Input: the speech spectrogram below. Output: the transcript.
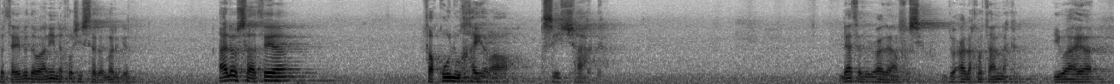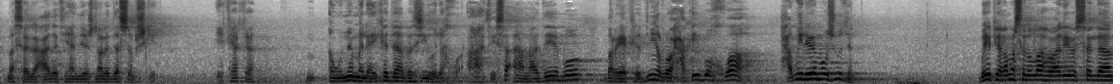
بە تایبەت دەوانەی نەخۆشی سەرمەرگن ئالەو ساتەیە فەقول خەیرا قسەی چاک لا تدعوا على أنفسكم دعاء لأخوتان نكن هواية مثلا عادتي هندي جنا لدسم مشكل. يكاكا ئەو نە مەلایکە دابەزیوە لەخوا ئاتیسا ئامادەیە بۆ بەڕێکردنی ڕۆحەکەی بۆ خوا. هەمووی لەوێ مەوجودن بۆیە پێغەمە صلی الله عليه وسلم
